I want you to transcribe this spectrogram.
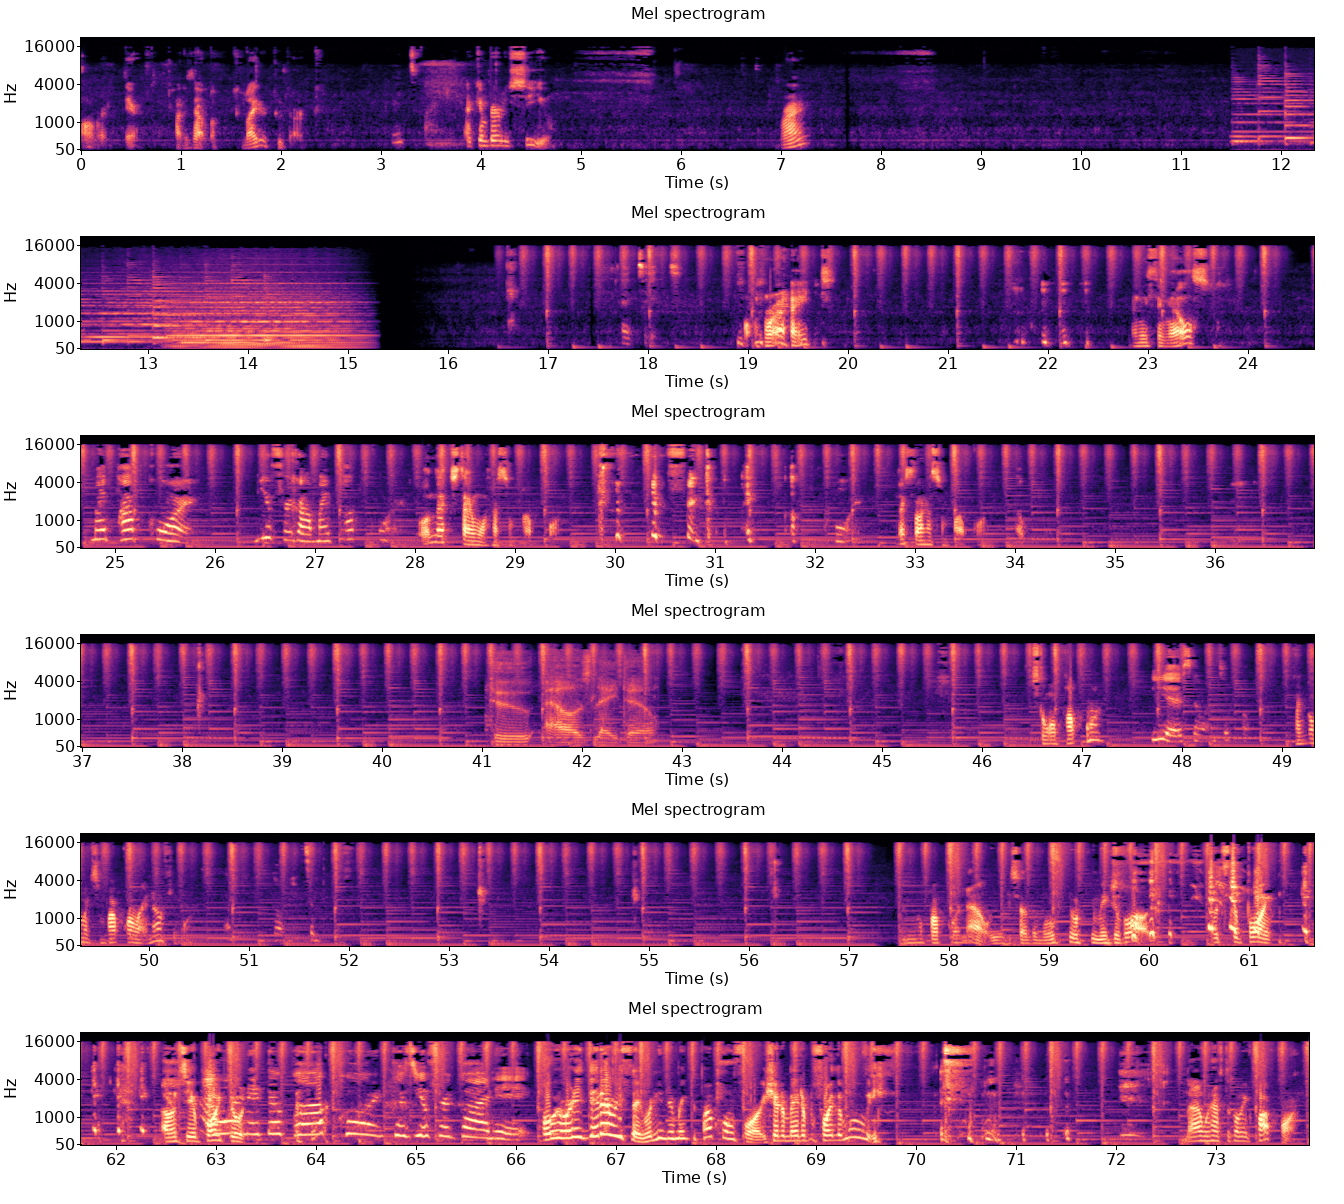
All right, there. How does that look? Too light or too dark? It's fine. I can barely see you. Right? That's it. All right. Anything else? My popcorn. You forgot my popcorn. Well, next time we'll have some popcorn. You forgot my popcorn. Next time I'll have some popcorn. Two hours later. Still want popcorn? Yes, I want some popcorn. I can go make some popcorn right now if you want. Go make some. We popcorn now. We already saw the movie. We made the vlog. What's the point? I don't see a point to it. wanted the popcorn because you forgot it. Oh, we already did everything. What do you need make the popcorn for? You should have made it before the movie. now we have to go make popcorn.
